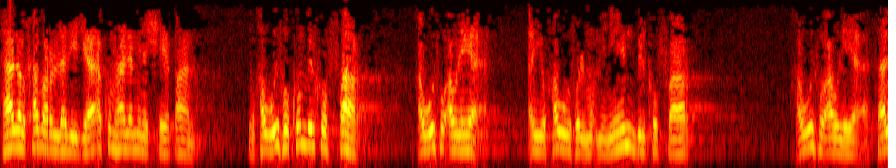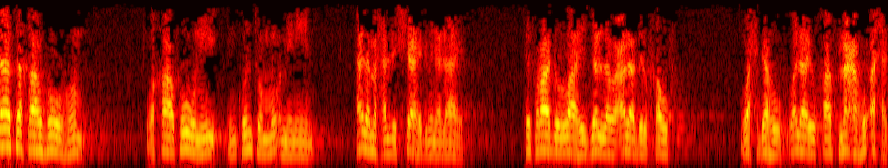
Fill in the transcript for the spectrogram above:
هذا الخبر الذي جاءكم هذا من الشيطان يخوفكم بالكفار خوف أولياء أي يخوف المؤمنين بالكفار خوف أولياء فلا تخافوهم. وخافوني إن كنتم مؤمنين. هذا محل الشاهد من الآية. إفراد الله جل وعلا بالخوف وحده ولا يخاف معه أحد.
